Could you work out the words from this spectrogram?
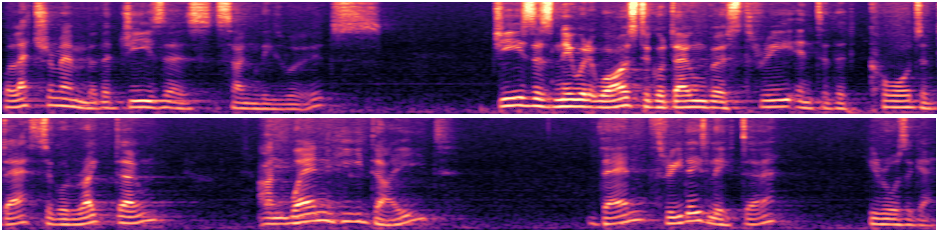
Well, let's remember that Jesus sang these words. Jesus knew what it was to go down, verse 3, into the cords of death, to go right down. And when he died, then, three days later, he rose again.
